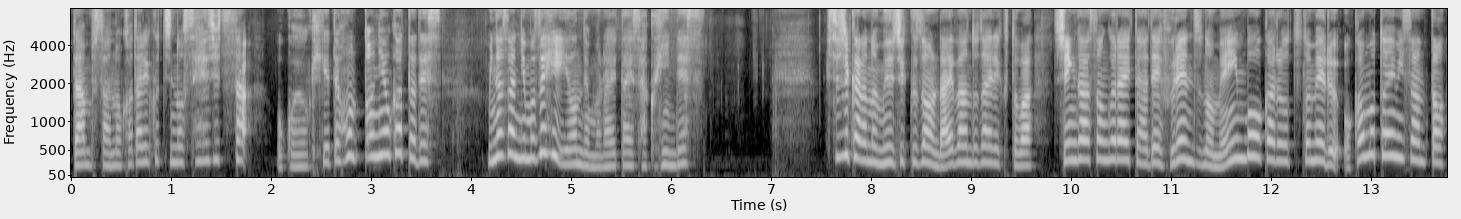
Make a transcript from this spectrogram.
ダンプさんの語り口の誠実さ、お声を聞けて本当に良かったです。皆さんにもぜひ読んでもらいたい作品です。7時からのミュージックゾーンライブダイレクトは、シンガーソングライターでフレンズのメインボーカルを務める岡本恵美さんと、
